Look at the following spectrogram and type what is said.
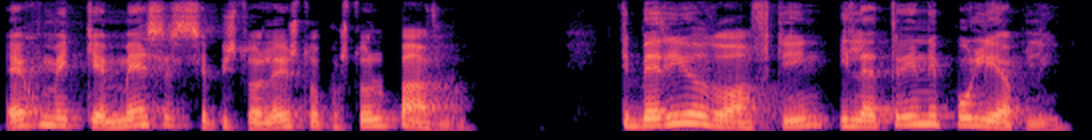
έχουμε και μέσα στις επιστολές του Αποστόλου Παύλου. Την περίοδο αυτή η λατρεία είναι πολύ απλή.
